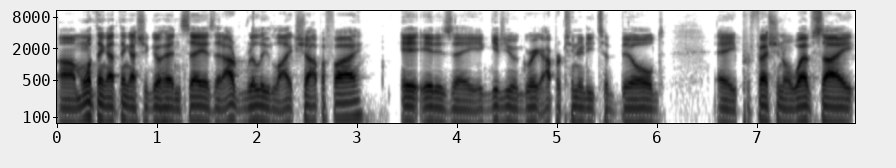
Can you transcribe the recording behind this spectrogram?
Um, one thing I think I should go ahead and say is that I really like Shopify. It, it is a it gives you a great opportunity to build a professional website,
